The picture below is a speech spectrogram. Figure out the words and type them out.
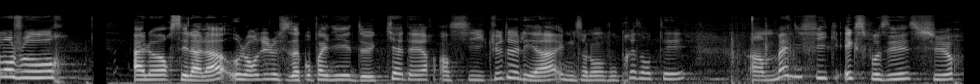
bonjour Alors, c'est Lala. Aujourd'hui, je suis accompagnée de Kader ainsi que de Léa et nous allons vous présenter un magnifique exposé sur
